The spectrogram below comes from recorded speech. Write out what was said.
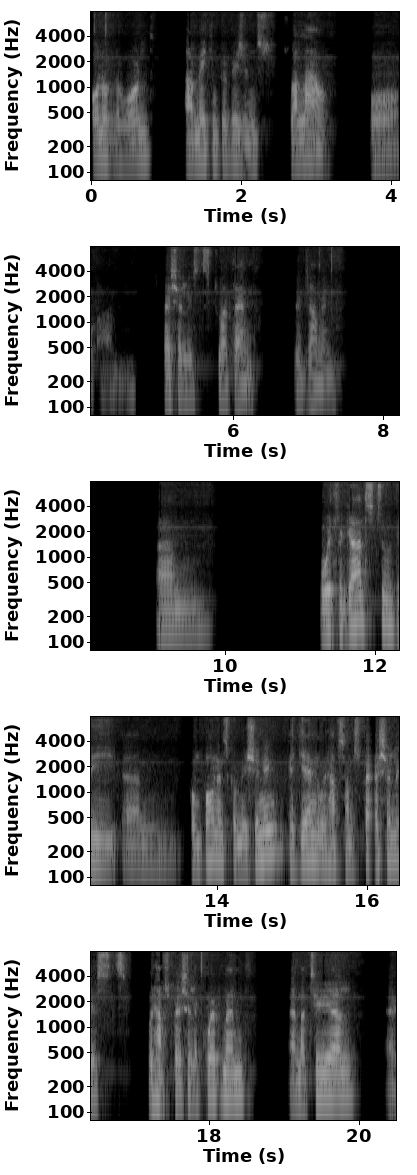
all over the world are making provisions to allow for um, specialists to attend, to examine. Um, with regards to the um, components commissioning, again, we have some specialists, we have special equipment, uh, material, uh,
